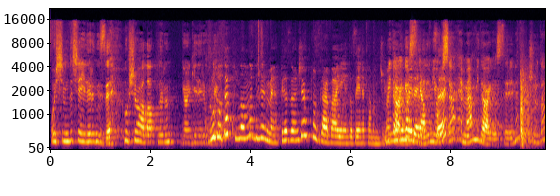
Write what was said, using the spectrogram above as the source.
O şimdi şeylerin izi. O şu halatların gölgeleri vuruyor. Rulo da kullanılabilir mi? Biraz önce yoktunuz galiba yayında Zeynep Hanımcığım. Bir Önce daha rulo ile gösterelim yaptık. yoksa hemen bir daha gösterelim. Şurada.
